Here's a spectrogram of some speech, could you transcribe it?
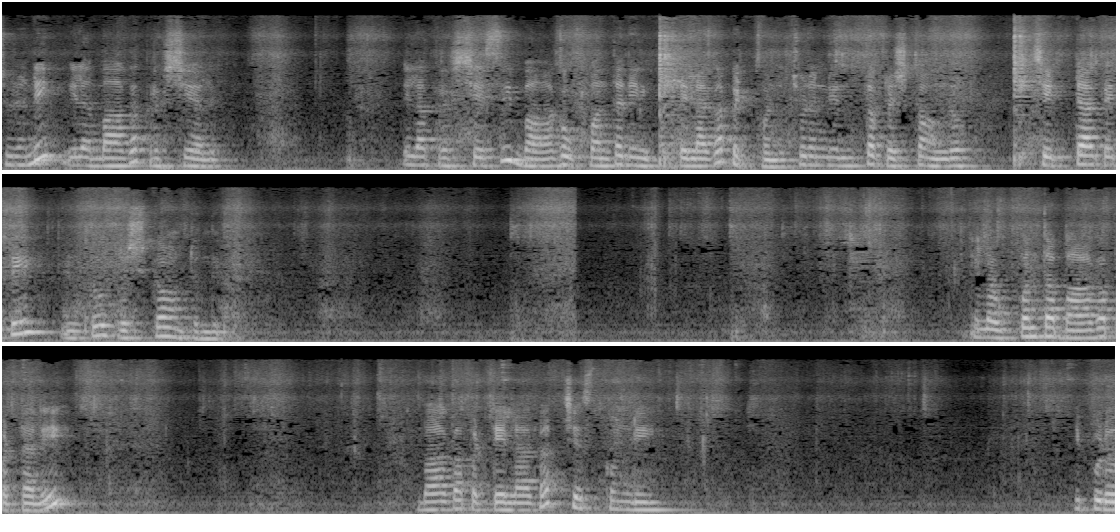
చూడండి ఇలా బాగా క్రష్ చేయాలి. ఇలా క్రష్ చేసి బాగా ఉప్పు అంతా దీనికి పట్టేలాగా పెట్టుకోండి. చూడండి ఎంత ఫ్రెష్గా ఉందో. చెట్టాకైతే ఎంతో ఫ్రెష్గా ఉంటుంది. ఇలా ఉప్పు అంతా బాగా పట్టాలి. బాగా పట్టేలాగా చేసుకోండి. ఇప్పుడు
